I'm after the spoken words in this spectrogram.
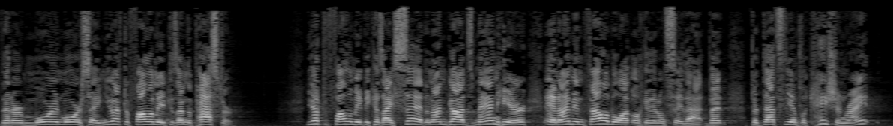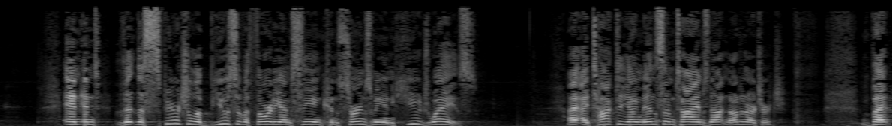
that are more and more saying, you have to follow me because I'm the pastor. You have to follow me because I said, and I'm God's man here, and I'm infallible. Okay, they don't say that, but, but that's the implication, right? And, and the, the spiritual abuse of authority I'm seeing concerns me in huge ways. I, I talk to young men sometimes, not, not in our church, but,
